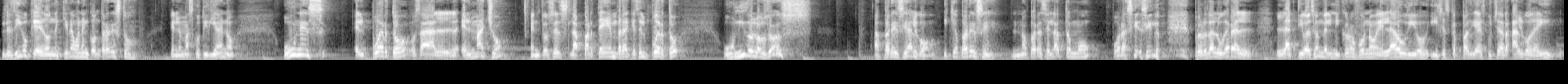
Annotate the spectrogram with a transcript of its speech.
Les digo que donde quiera van a encontrar esto, en lo más cotidiano. Unes el puerto, o sea, el, macho, entonces la parte hembra, que es el puerto, unidos los dos, aparece algo. ¿Y qué aparece? No aparece el átomo, por así decirlo, pero da lugar a la activación del micrófono, el audio, y se es capaz ya de escuchar algo de ahí,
